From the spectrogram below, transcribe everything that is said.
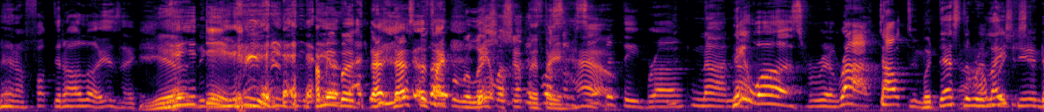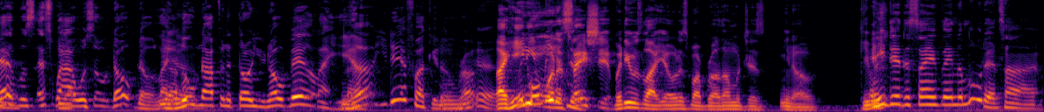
"Man, I fucked it all up." He was like, "Yeah, Yeah, you did." I mean, but that- that's the was type of he was relationship looking that for they some have. Sympathy, bro. Nah, He was for real. Rob, talk to me. But that's the I'm relationship. That was that's why it was so dope though. Like Yeah. Lou not finna throw you no bill. Like yeah, you did fuck it up, mm-hmm. bro. Like he What didn't want want to to say shit, but he was like, "Yo, this is my brother. I'm gonna just you know He And was, he did the same thing to Lou that time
